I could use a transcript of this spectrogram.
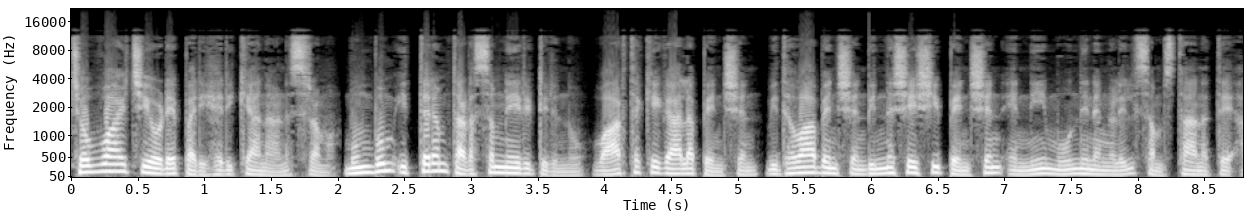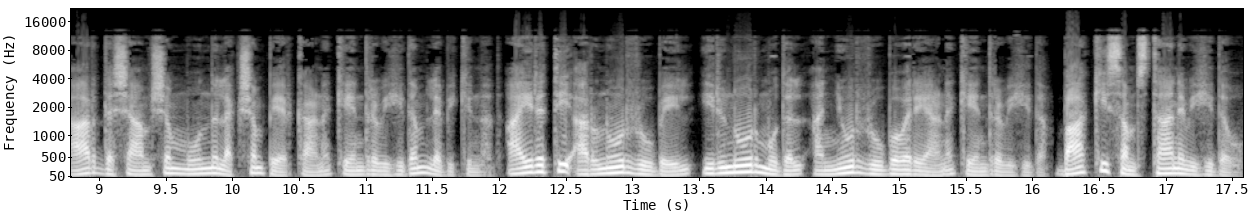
ചൊവ്വാഴ്ചയോടെ പരിഹരിക്കാനാണ് ശ്രമം. മുമ്പും ഇത്തരം തടസ്സം നേരിട്ടിരുന്നു. വാർദ്ധക്യകാല പെൻഷൻ വിധവാ പെൻഷൻ ഭിന്നശേഷി പെൻഷൻ എന്നീ മൂന്നിനങ്ങളിൽ സംസ്ഥാനത്തെ ആറ് ദശാംശം മൂന്ന് ലക്ഷം പേർക്കാണ് കേന്ദ്രവിഹിതം ലഭിക്കുന്നത്. ആയിരത്തി അറുന്നൂറ് രൂപയിൽ ഇരുന്നൂറ് മുതൽ അഞ്ഞൂറ് രൂപ വരെയാണ് കേന്ദ്രവിഹിതം. ബാക്കി സംസ്ഥാന വിഹിതവും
